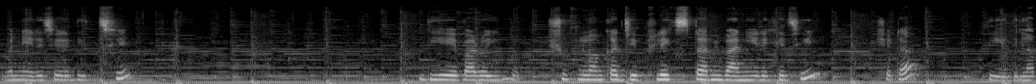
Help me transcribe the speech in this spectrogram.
এবার নেড়ে চেড়ে দিচ্ছি। দিয়ে এবার ওই শুকনো লঙ্কার যে ফ্লেক্সটা আমি বানিয়ে রেখেছি, সেটা দিয়ে দিলাম।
